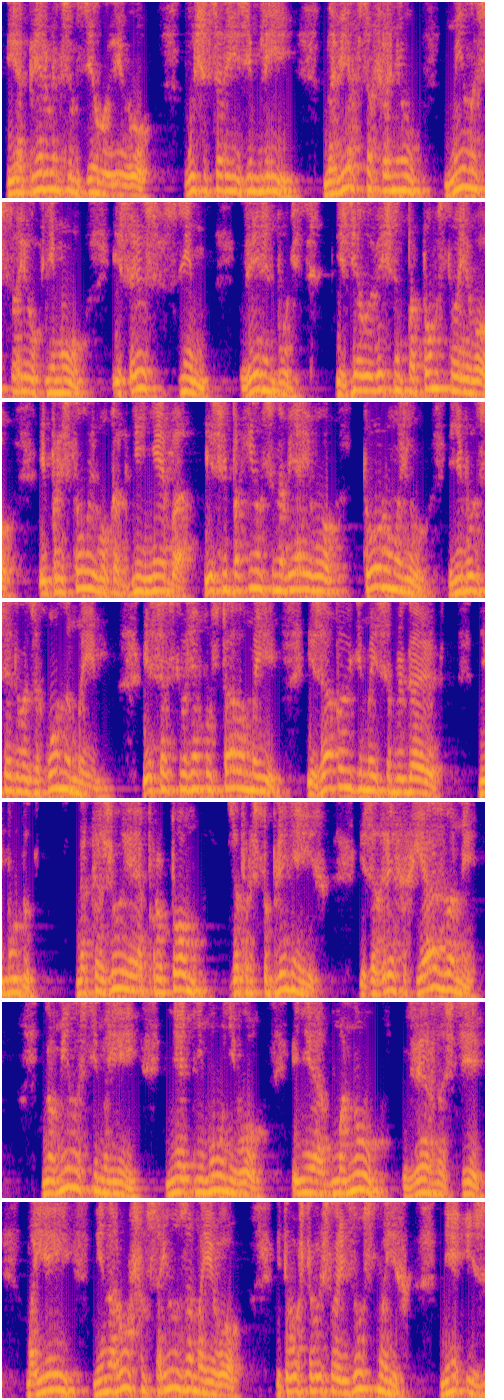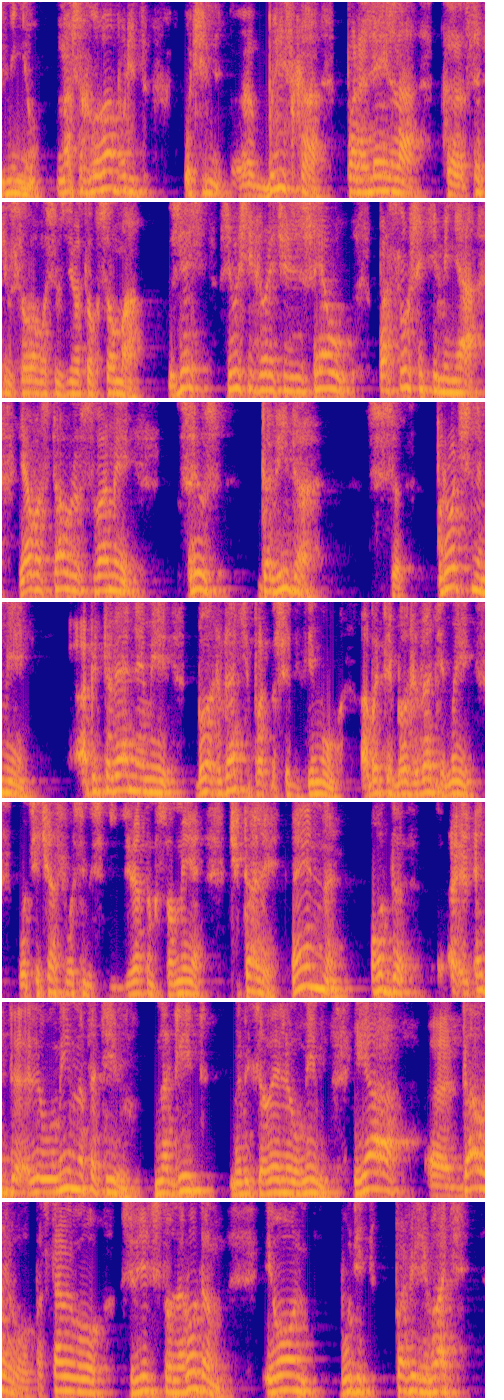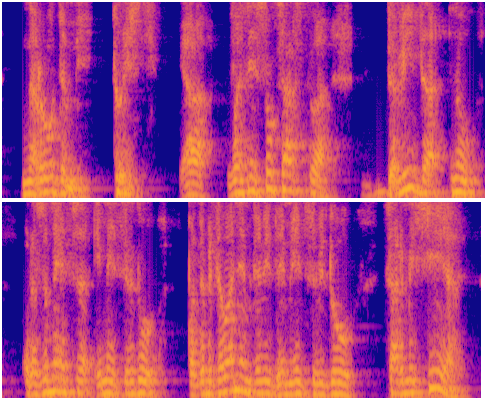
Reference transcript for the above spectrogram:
Я первенцем сделаю его, выше царей земли, навек сохраню милость свою к нему, и союз с ним верен будет. И сделаю вечным потомство его, и престол его, как дни неба. Если покинут сыновья его Тору мою, и не будут следовать законам моим, если осквернят уставы мои, и заповеди мои соблюдают, не будут, накажу я прутом за преступления их и за грех их язвами, но милости моей не отниму у него и не обману верности моей, не нарушу союза моего и того, что вышло из уст моих, не изменю. Наша глава будет очень э, близко, параллельно с этим словом 89-го псалма. Здесь Всевышний говорит через Ишаяу, послушайте меня, я восставлю с вами союз Давида с прочными обетованиями благодати по отношению к Нему. Об этой благодати мы вот сейчас в 89-м псалме читали. «Эн от эд леумим нататив, нагид навицаве леумим». Я э, дал его, поставил его в свидетельство народам, и он будет повелевать народами. То есть я вознесу царство Давида, ну, разумеется, имеется в виду, под обетованием Давида имеется в виду царь Мессия,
